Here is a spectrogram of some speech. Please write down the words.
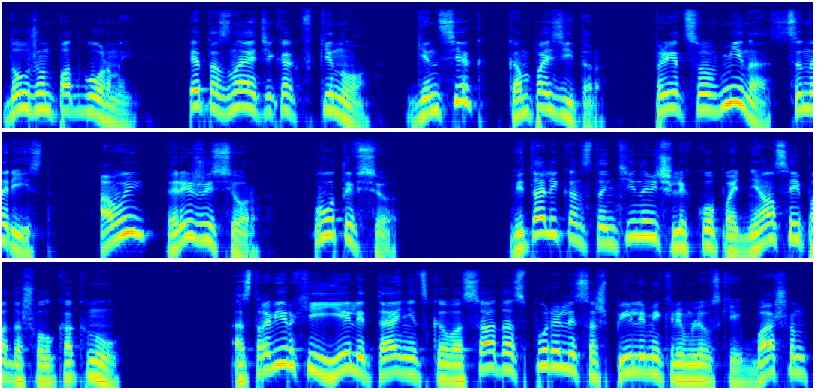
должен Подгорный. Это знаете как в кино. Генсек – композитор. Предсовмина – сценарист. А вы – режиссер. Вот и все. Виталий Константинович легко поднялся и подошел к окну. Островерхи ели Тайницкого сада спорили со шпилями кремлевских башен,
